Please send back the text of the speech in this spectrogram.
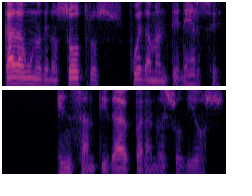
cada uno de nosotros pueda mantenerse en santidad para nuestro Dios,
